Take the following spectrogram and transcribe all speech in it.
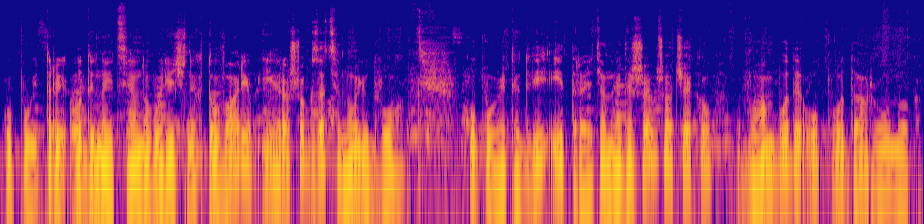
Купуй три одиниці новорічних товарів і іграшок за ціною двох. Купуєте дві і третя найдешевша чеку вам буде у подарунок.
